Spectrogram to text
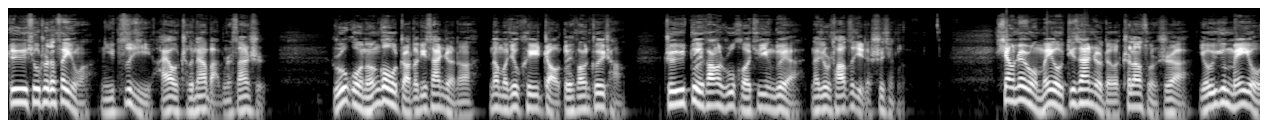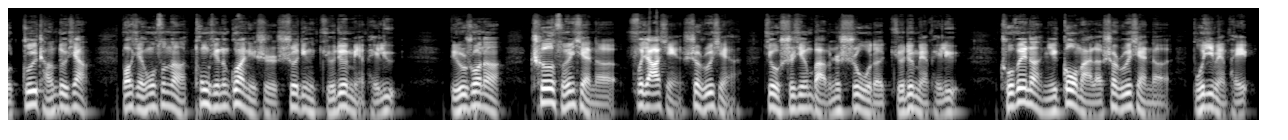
对于修车的费用啊，你自己还要承担百分之三十。如果能够找到第三者呢，那么就可以找对方追偿。至于对方如何去应对啊，那就是他自己的事情了。像这种没有第三者的车辆损失啊，由于没有追偿对象，保险公司呢通行的惯例是设定绝对免赔率。比如说呢，车损险的附加险涉水险就实行百分之十五的绝对免赔率，除非呢你购买了涉水险的不计免赔。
